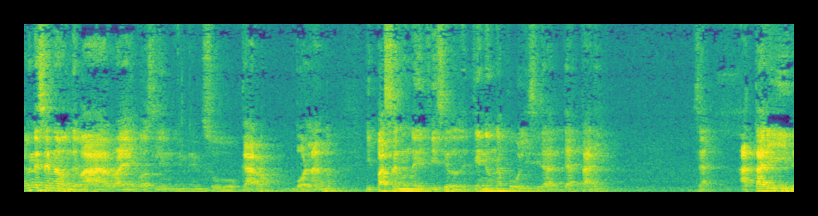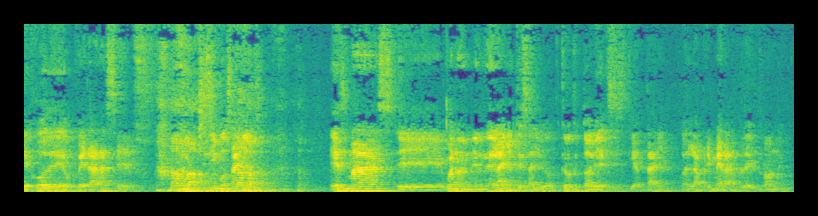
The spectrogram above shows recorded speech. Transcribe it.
Hay una escena donde va Ryan Gosling en, en su carro volando y pasa en un edificio donde tiene una publicidad de Atari. O sea, Atari dejó de operar hace muchísimos años. Es más, eh, bueno, en, el año que salió creo que todavía existía Atari, la primera, Blade Runner.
